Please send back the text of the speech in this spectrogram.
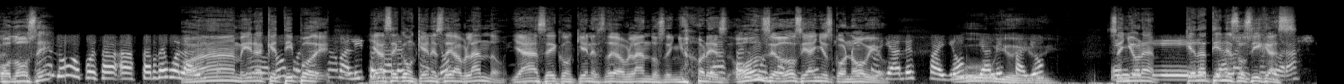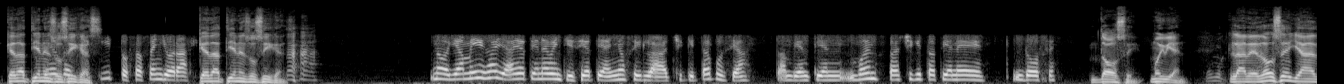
o 12? No, pues a, estar de voladita. Ah, mira qué tipo pues, de... Ya sé con quién estoy hablando, ya sé con quién estoy hablando, señores. 11 o 12 años con novio. Ya les falló, ya les falló. Señora, ¿qué edad tienen sus hijas? ¿Qué edad tienen sus hijas? hacen llorar. ¿Qué edad tienen sus hijas? No, ya mi hija ya, ya tiene 27 años y la chiquita pues ya también tiene, bueno, esta chiquita tiene 12. 12, muy bien. La de 12 ya,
